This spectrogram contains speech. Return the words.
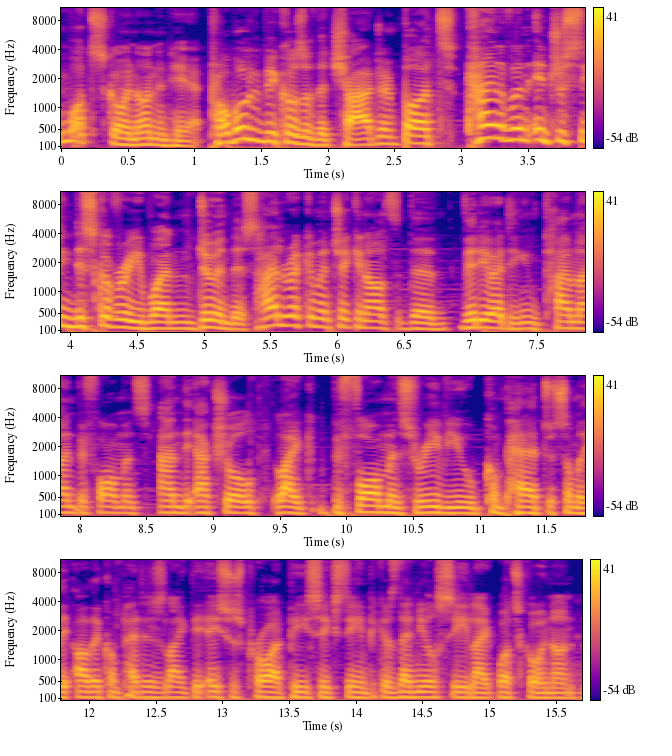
what's going on in here? Probably because of the charger, but kind of an interesting discovery when doing this. Highly recommend checking out the video editing timeline performance and the actual like performance review compared to some of the other competitors like the Asus ProArt P16 because then you'll see like what's going on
